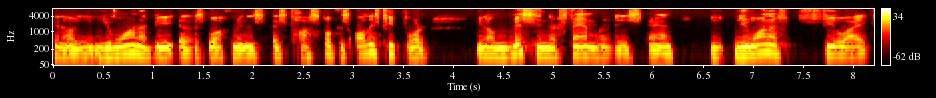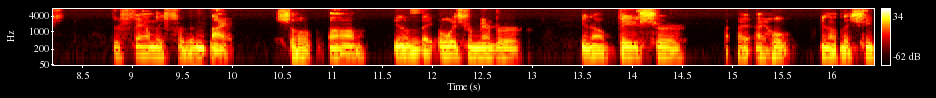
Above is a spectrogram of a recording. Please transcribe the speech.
you know you, want to be as welcoming as, as possible because all these people are, you know, missing their families, and you, you want to feel like their family for the night. So, um, you know, they always remember, you know, Big Sur. I, I hope you know, they see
